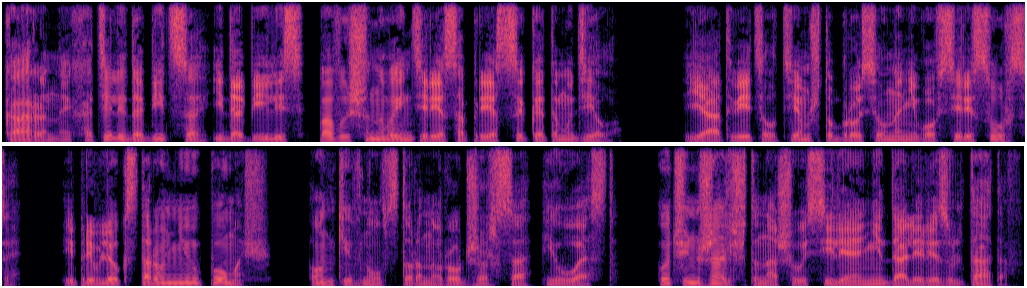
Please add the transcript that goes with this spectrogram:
Карены хотели добиться и добились повышенного интереса прессы к этому делу. Я ответил тем, что бросил на него все ресурсы и привлек стороннюю помощь. Он кивнул в сторону Роджерса и Уэст. Очень жаль, что наши усилия не дали результатов.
